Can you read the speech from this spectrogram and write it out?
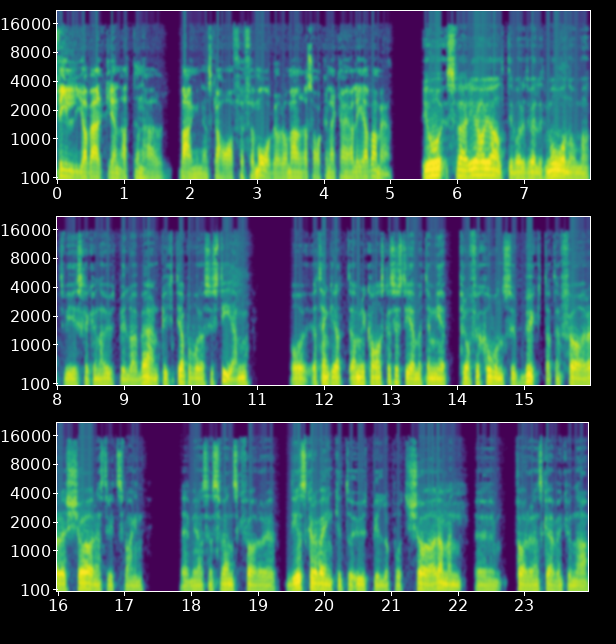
vill jag verkligen att den här vagnen ska ha för förmåga och de andra sakerna kan jag leva med. Jo, Sverige har ju alltid varit väldigt mån om att vi ska kunna utbilda värnpliktiga på våra system. Och jag tänker att det amerikanska systemet är mer professionsuppbyggt, att en förare kör en stridsvagn eh, medan en svensk förare, dels ska det vara enkelt att utbilda på att köra, men eh, föraren ska även kunna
